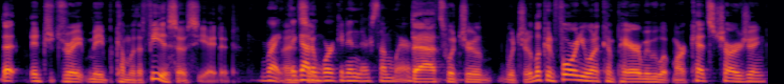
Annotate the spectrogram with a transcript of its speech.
that interest rate may come with a fee associated. Right? They And got to so work it in there somewhere. That's what you're what you're looking for, and you want to compare maybe what Marquette's charging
